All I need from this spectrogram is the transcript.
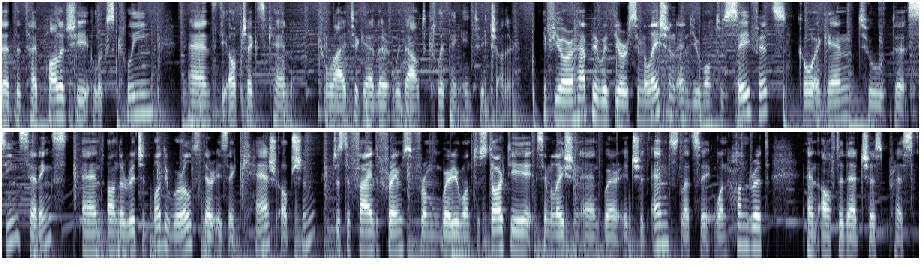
that the typology looks clean and the objects can collide together without clipping into each other. If you're happy with your simulation and you want to save it, go again to the scene settings and on the rigid body world there is a cache option just to find the frames from where you want to start the simulation and where it should end, let's say 100 and after that just press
